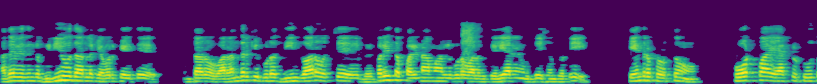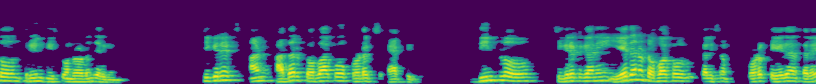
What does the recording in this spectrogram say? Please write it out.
అదేవిధంగా వినియోగదారులకు ఎవరికైతే ఉంటారో వారందరికీ కూడా దీని ద్వారా వచ్చే విపరీత పరిణామాలు కూడా వాళ్ళకి తెలియాలనే ఉద్దేశంతో కేంద్ర ప్రభుత్వం కోట్పా యాక్ట్ టూ థౌజండ్ త్రీని తీసుకొని రావడం జరిగింది. Cigarettes and other tobacco products act దీంట్లో సిగరెట్ కానీ ఏదైనా టొబాకో కలిసిన ప్రోడక్ట్ ఏదైనా సరే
